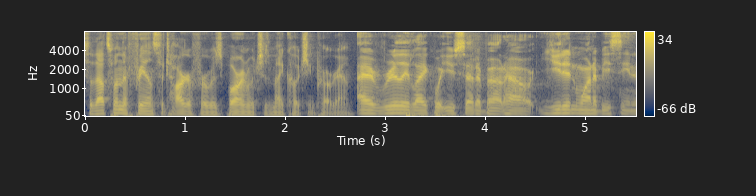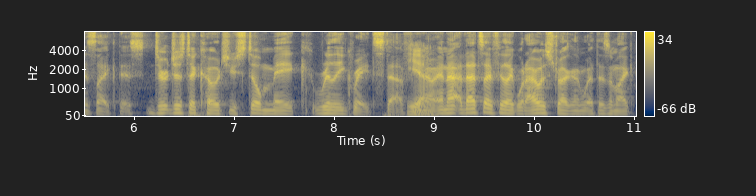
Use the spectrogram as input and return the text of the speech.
So that's when the freelance photographer was born, which is my coaching program. I really like what you said about how you didn't want to be seen as like this, j- just a coach. You still make really great stuff, you know. And I, that's I feel like what I was struggling with is I'm like,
